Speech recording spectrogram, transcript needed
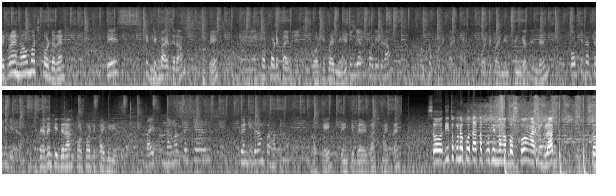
My friend, how much for the rent? This 55 dirham Okay, uh, for 45 minutes. 45 minutes. Single 40 dirham, also 45 minutes. 45 minutes single and then Four seater 70 dirham. 70 dirham for 45 minutes. By normal cycle 20 dirham per half an hour. Okay, thank you very much my friend. So dito ko na po tatapusin mga boss ko ang ating vlog. So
